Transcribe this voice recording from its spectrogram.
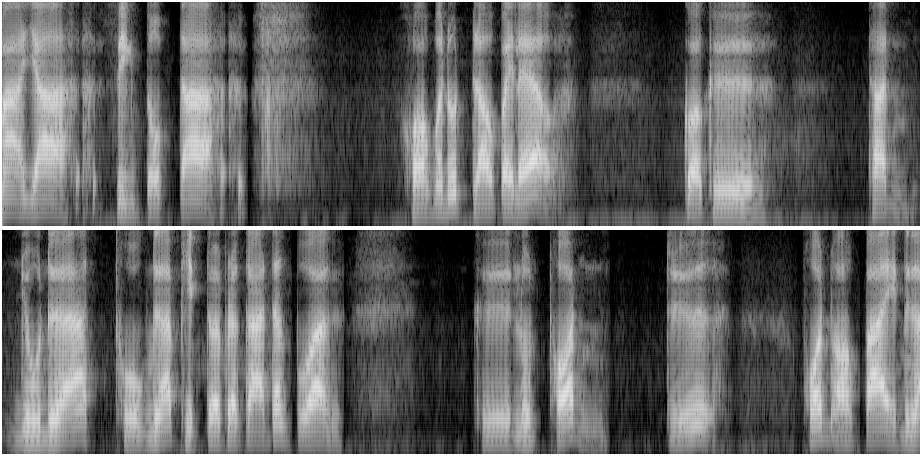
มายา สิ่งตบตา ของมนุษย์เราไปแล้ว ก็คือท่านอยู่เหนือถูกเหนือผิดโดยประการทั้งปวง คือหลุดพ้น หรือพ้นออกไปเหนือ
